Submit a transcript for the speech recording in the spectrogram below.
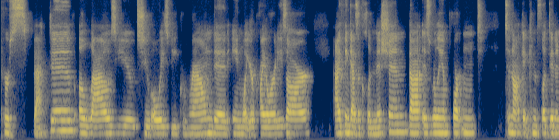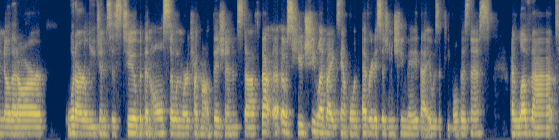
perspective allows you to always be grounded in what your priorities are. I think as a clinician, that is really important to not get conflicted and know that our what our allegiance is to but then also when we're talking about vision and stuff that, uh, that was huge. She led by example in every decision she made that it was a people business. I love that.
